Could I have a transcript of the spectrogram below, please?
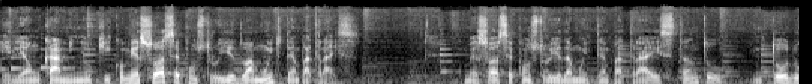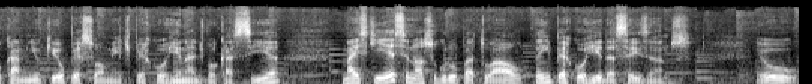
ele é um caminho que começou a ser construído há muito tempo atrás. Começou a ser construído há muito tempo atrás, tanto em todo o caminho que eu pessoalmente percorri na advocacia, mas que esse nosso grupo atual tem percorrido há seis anos. Eu,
